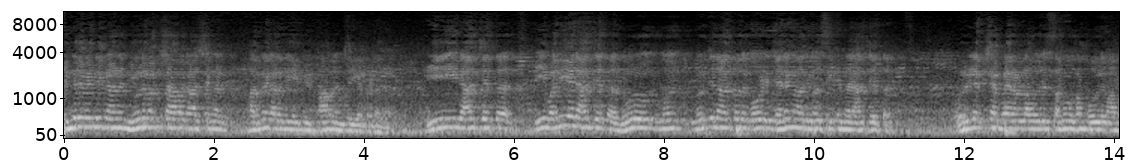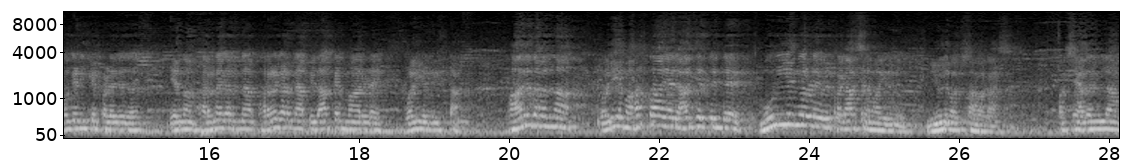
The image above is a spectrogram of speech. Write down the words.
എന്തിനു വേണ്ടിയിട്ടാണ് ന്യൂനപക്ഷാവകാശങ്ങൾ ഭരണഘടനയിൽ വിഭാവനം ചെയ്യപ്പെട്ടത്? ഈ രാജ്യത്ത് ഈ വലിയ രാജ്യത്ത് നൂറ് നൂറ്റി നാൽപ്പത് കോടി ജനങ്ങൾ അധിവസിക്കുന്ന രാജ്യത്ത് ഒരു ലക്ഷം പേരുള്ള ഒരു സമൂഹം പോലും അവഗണിക്കപ്പെടരുത് എന്ന ഭരണഘടന ഭരണഘടനാ പിതാക്കന്മാരുടെ വലിയ നിഷ്ഠ ഭാരതമെന്ന വലിയ മഹത്തായ രാജ്യത്തിന്റെ മൂല്യങ്ങളുടെ ഒരു പ്രകാശനമായിരുന്നു ന്യൂനപക്ഷാവകാശം. പക്ഷെ അതെല്ലാം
